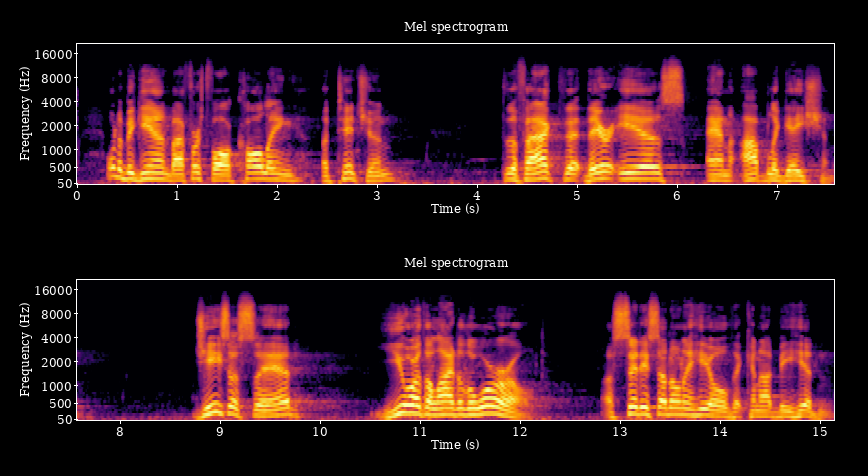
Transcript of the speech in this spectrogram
I want to begin by, first of all, calling attention to the fact that there is an obligation. Jesus said, You are the light of the world, a city set on a hill that cannot be hidden.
